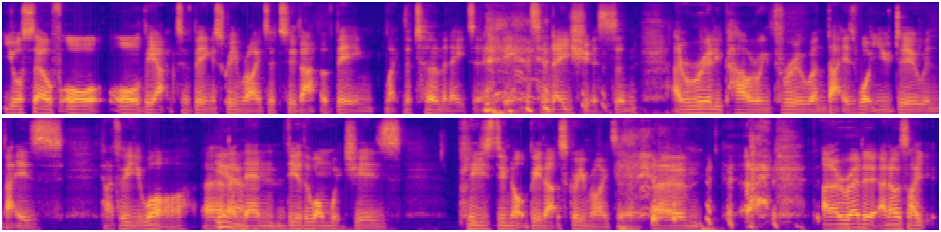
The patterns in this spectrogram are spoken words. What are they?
yourself or or the act of being a screenwriter to that of being like the Terminator, being tenacious and and really powering through, and that is what you do, and that is kind of who you are. Uh, yeah. And then the other one, which is please do not be that screenwriter. Um, and I read it, and I was like,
